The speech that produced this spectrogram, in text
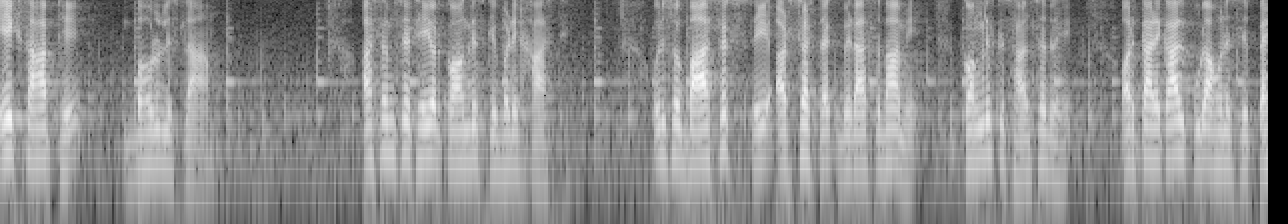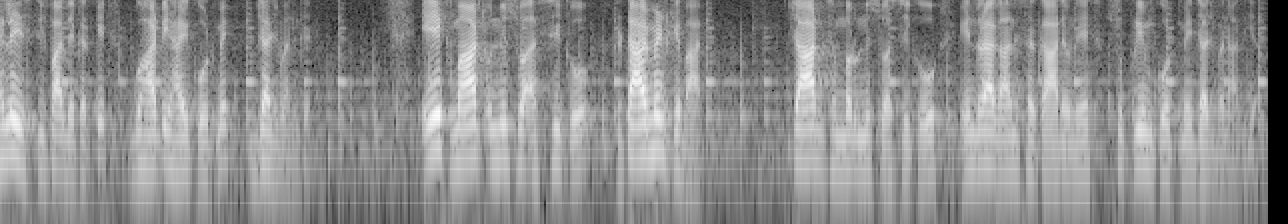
एक साहब थे, बहरुल इस्लाम। असम से थे और कांग्रेस के बड़े खास थे। उन्नीस सौ बासठ से अड़सठ तक वे राज्यसभा में कांग्रेस के सांसद रहे और कार्यकाल पूरा होने से पहले इस्तीफा देकर के गुवाहाटी हाई कोर्ट में जज बन गए। एक मार्च 1980 को रिटायरमेंट के बाद 4 दिसंबर 1980 को इंदिरा गांधी सरकार ने उन्हें सुप्रीम कोर्ट में जज बना दिया।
